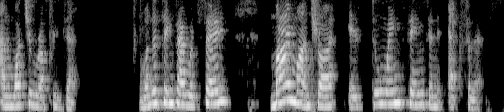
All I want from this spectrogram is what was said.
and what you represent. One of the things I would say, my mantra is doing things in excellence.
